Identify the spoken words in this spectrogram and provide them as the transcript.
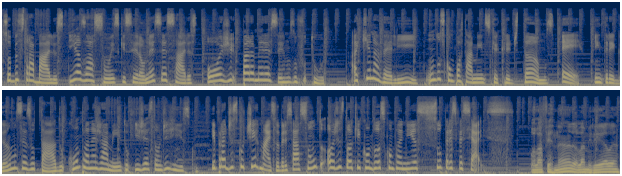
sobre os trabalhos e as ações que serão necessárias hoje para merecermos um futuro. Aqui na VLI, um dos comportamentos que acreditamos é entregamos resultado com planejamento e gestão de risco. E para discutir mais sobre esse assunto, hoje estou aqui com duas companhias super especiais. Olá, Fernanda. Olá, Mirella.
